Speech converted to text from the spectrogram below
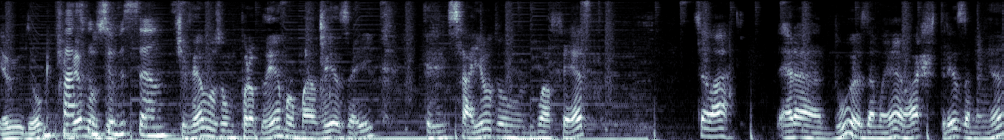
Eu e o Doug Um clássico do tivemos, um- Silvio Santos. tivemos um problema uma vez aí, que a gente saiu de, um- uma festa, sei lá, era duas da manhã, eu acho, três da manhã.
